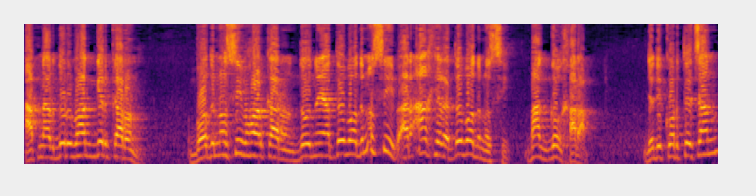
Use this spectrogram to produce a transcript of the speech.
আপনার দুর্ভাগ্যের কারণ, বদনসিব হওয়ার কারণ। দুনিয়াতেও বদনসিব আর আখেরাতেও বদনসিব, ভাগ্য খারাপ। যদি করতে চান,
